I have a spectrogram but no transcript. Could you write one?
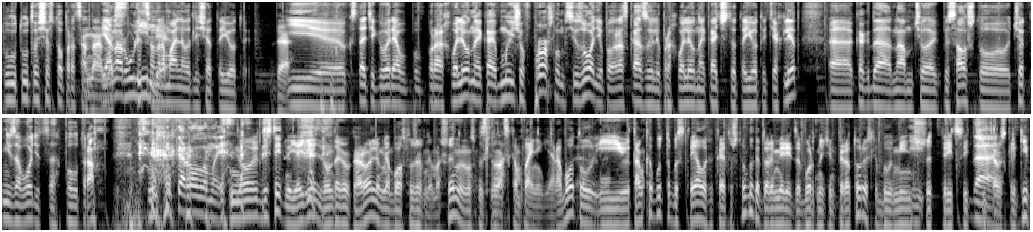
тут, тут вообще 100%. Она и на она рулится стиле. нормально, в отличие от Тойоты. Да. И, э, кстати говоря, про хваленое ка- Мы еще в прошлом сезоне рассказывали про хваленое качество Тойоты тех лет, э, когда нам человек писал, что что-то не заводится по утрам. Королла моя. Ну, действительно, я ездил на такой короле, у меня была служебная машина, ну, в смысле, у нас в компании, где я работал, и там как будто бы стояла какая-то штука, которая меряет забортную температуру, если было меньше 30, да. там, скольки,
